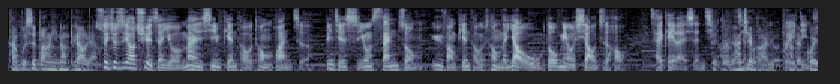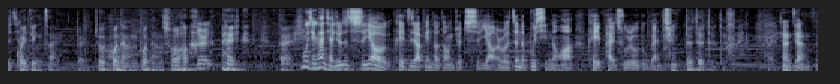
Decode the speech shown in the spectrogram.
它不是帮你弄漂亮，所以就是要确诊有慢性偏头痛患者，并且使用三种预防偏头痛的药物都没有效之后，才可以来申请。对对，它健保有它的规规定在，对，就不能、哦、不能说就是 对，目前看起来就是吃药可以治疗偏头痛就吃药，如果真的不行的话，可以派出肉毒杆菌。对对对对对，像这样子。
